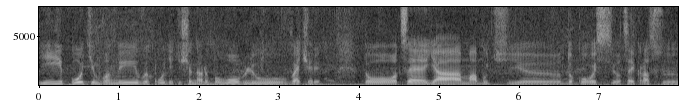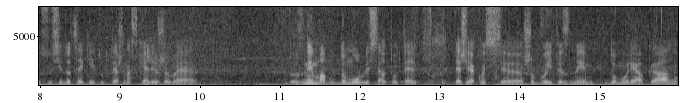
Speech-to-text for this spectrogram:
і потім вони виходять ще на риболовлю ввечері. То це я, мабуть, е, до когось, оце якраз е, сусід, оце, який тут теж на скелі живе. З ним, мабуть, домовлюся, то теж якось, е, щоб вийти з ним до моря океану,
